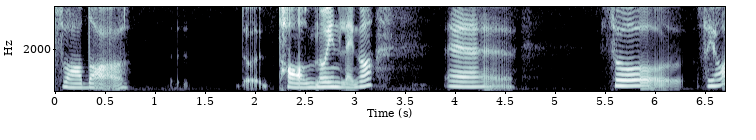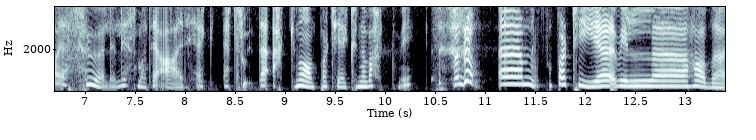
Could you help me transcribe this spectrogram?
svada-talene og innlegga. Uh, Så, så, ja, jeg føler liksom at jeg er jeg, jeg tror, Det er ikke noe annet parti jeg kunne vært med i. Men da, um, partiet vil uh, ha deg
